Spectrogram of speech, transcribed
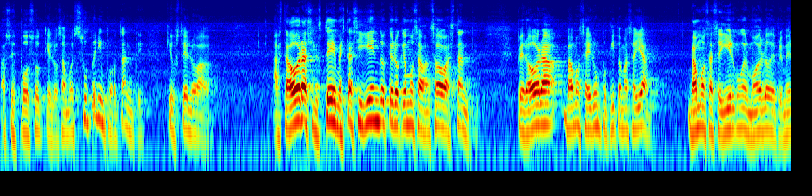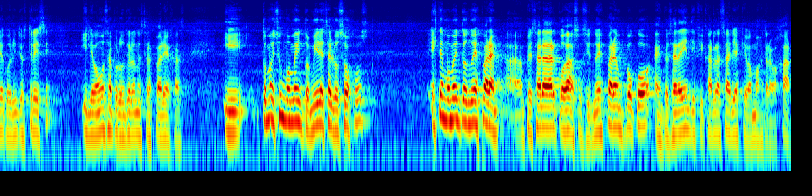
a su esposo que los amo. Es súper importante que usted lo haga. Hasta ahora, si usted me está siguiendo, creo que hemos avanzado bastante. Pero ahora vamos a ir un poquito más allá. Vamos a seguir con el modelo de 1 Corintios 13 y le vamos a preguntar a nuestras parejas. Y tómense un momento, mírese los ojos. Este momento no es para empezar a dar codazos, sino es para un poco empezar a identificar las áreas que vamos a trabajar.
